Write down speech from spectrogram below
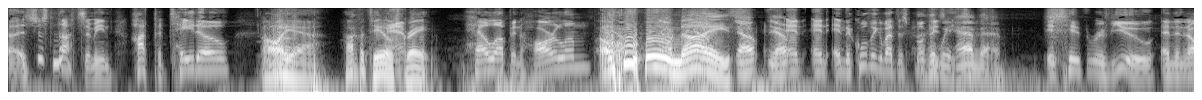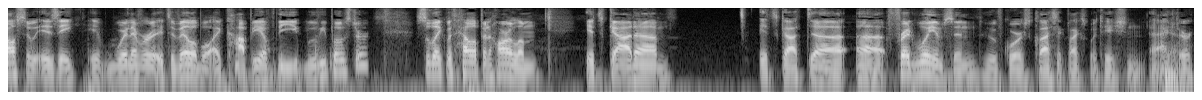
Uh, it's just nuts. I mean, Hot Potato. Oh yeah, hot potato's Am- great. Hell up in Harlem. Oh, nice. Yep, yep. And, and and the cool thing about this book I think is we have that. it's his review, and then it also is a it, whenever it's available a copy of the movie poster. So like with Hell Up in Harlem, it's got um, it's got uh, uh, Fred Williamson, who of course classic black exploitation actor,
